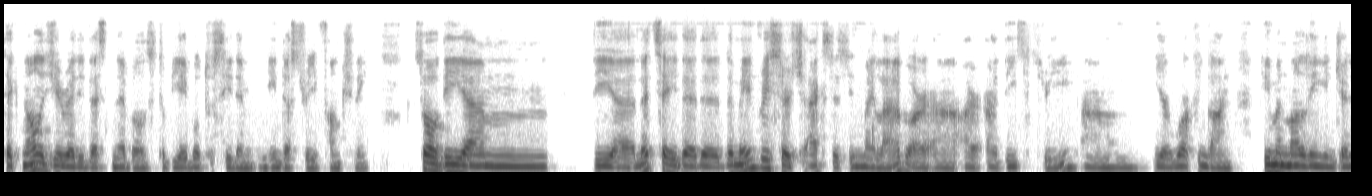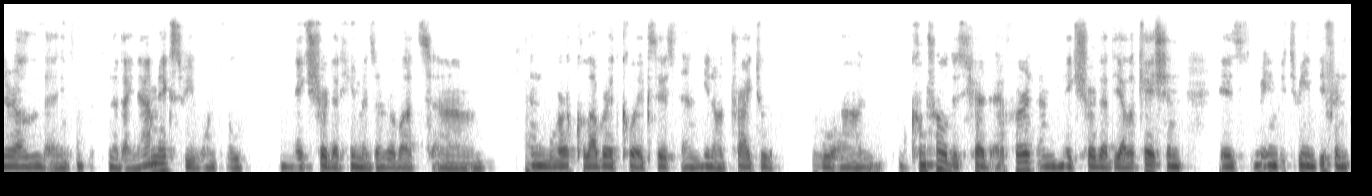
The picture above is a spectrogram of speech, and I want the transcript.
technology readiness levels to be able to see them in industry functioning. So the um, the uh, let's say the, the, the main research axes in my lab are uh, are, are, these three. Um, we are working on human modeling in general in terms of dynamics. We want to make sure that humans and robots um, can work, collaborate, coexist, and you know try to, to uh, control this shared effort and make sure that the allocation is in between different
